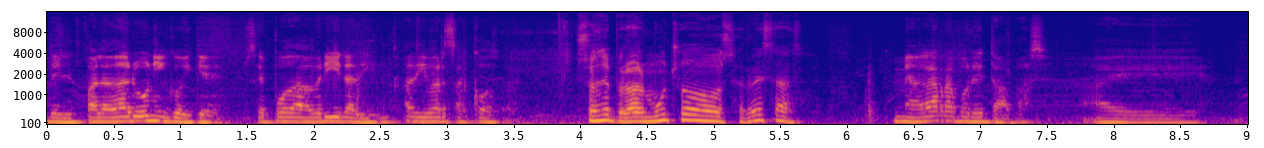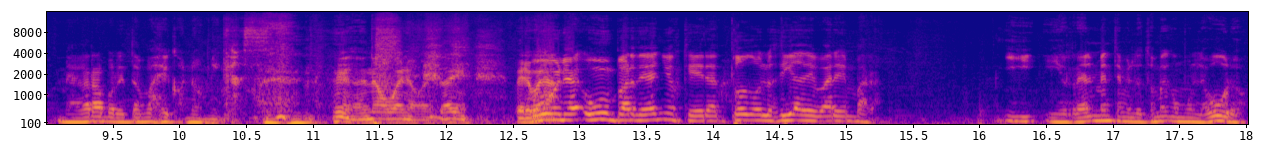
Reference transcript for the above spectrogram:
del paladar único y que se pueda abrir a, di- a diversas cosas. ¿Sos de probar mucho cervezas? Me agarra por etapas. eh, me agarra por etapas económicas. no, bueno, está bien. Pero hubo, bueno, una- hubo un par de años que era todos los días de bar en bar. Y, y realmente me lo tomé como un laburo.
